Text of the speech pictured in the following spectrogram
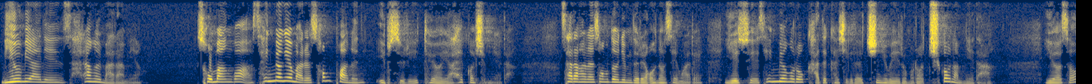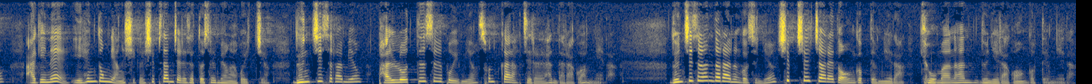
미움이 아닌 사랑을 말하며 소망과 생명의 말을 선포하는 입술이 되어야 할 것입니다. 사랑하는 성도님들의 언어 생활에 예수의 생명으로 가득하시기를 주님의 이름으로 축원합니다. 이어서 악인의 이 행동 양식을 13절에서 또 설명하고 있죠. 눈짓을 하며 발로 뜻을 보이며 손가락질을 한다라고 합니다. 눈짓을 한다라는 것은요. 17절에도 언급됩니다. 교만한 눈이라고 언급됩니다.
